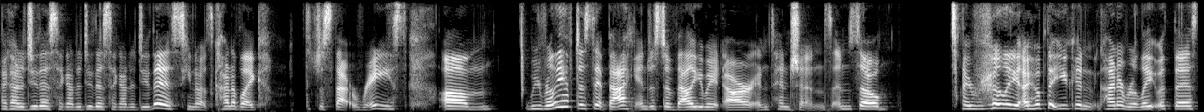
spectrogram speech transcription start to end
I got to do this, I got to do this, I got to do this, you know, it's kind of like just that race. Um, we really have to sit back and just evaluate our intentions. And so I really I hope that you can kind of relate with this.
